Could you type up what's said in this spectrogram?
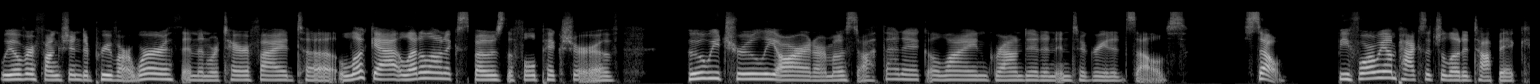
we overfunction to prove our worth, and then we're terrified to look at, let alone expose the full picture of who we truly are at our most authentic, aligned, grounded, and integrated selves. So, before we unpack such a loaded topic,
